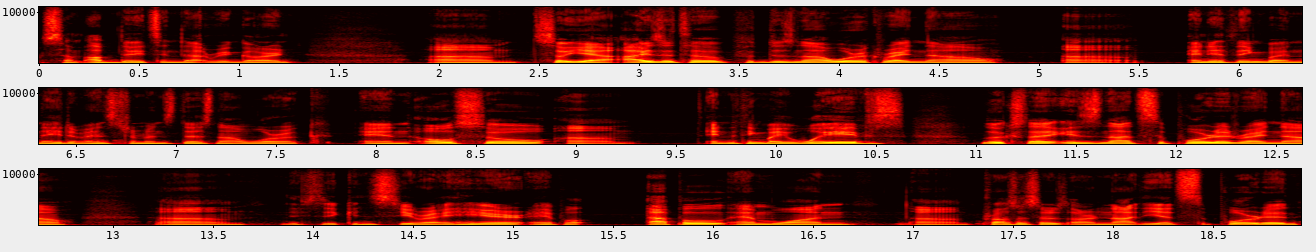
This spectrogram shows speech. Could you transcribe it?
some updates in that regard. Um, so yeah iZotope does not work right now. Uh, anything by native instruments does not work. And also um, anything by waves looks like is not supported right now. Um, as you can see right here, Apple Apple M1 uh, processors are not yet supported.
